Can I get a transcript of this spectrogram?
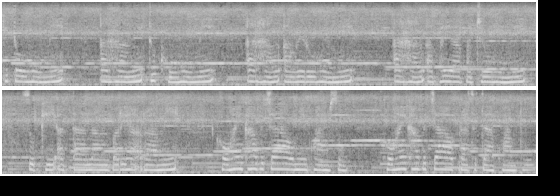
ขิโตโหมิอะหังนิทุกขโหมิอะหังอเวโรโหมิอะหังอัพยาปัจโชโหมิ สุขีอัตตานังปริหารามิ ขอให้ข้าพเจ้ามีความสุข ขอให้ข้าพเจ้าปราศจากความทุกข์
